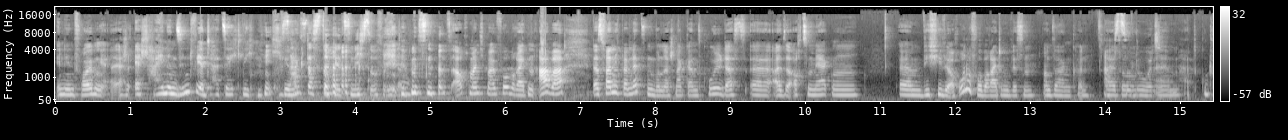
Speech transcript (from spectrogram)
in den Folgen erscheinen, sind wir tatsächlich nicht. Wir Sag das doch jetzt nicht so, Frieda. wir müssen uns auch manchmal vorbereiten. Aber das fand ich beim letzten Wunderschnack ganz cool, dass äh, also auch zu merken, ähm, wie viel wir auch ohne Vorbereitung wissen und sagen können. Also, Absolut. Ähm, hat gut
